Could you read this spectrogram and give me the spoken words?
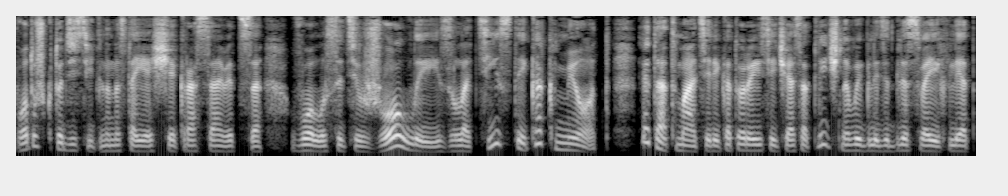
Вот уж кто действительно настоящая красавица. Волосы тяжелые и золотистые, как мед. Это от матери, которая сейчас отлично выглядит для своих лет.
